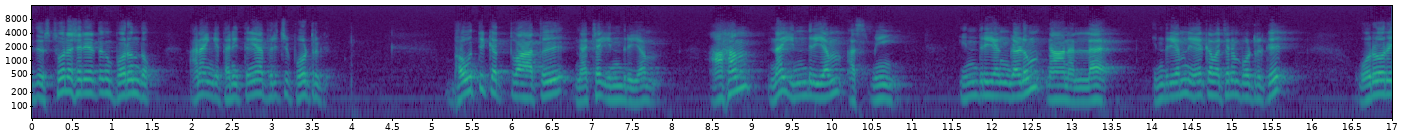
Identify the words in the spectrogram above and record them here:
இது ஸ்தூல சரீரத்துக்கும் பொருந்தும். ஆனால் இங்கே தனித்தனியாக பிரித்து போட்டிருக்கு. பௌத்திகத்வாத்து நச்ச இந்திரியம் அகம் ந இந்திரியம் அஸ்மி. இந்திரியங்களும் நான் அல்ல இந்திரியம்னு ஏக்க வச்சனம் போட்டிருக்கு. ஒரு ஒரு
